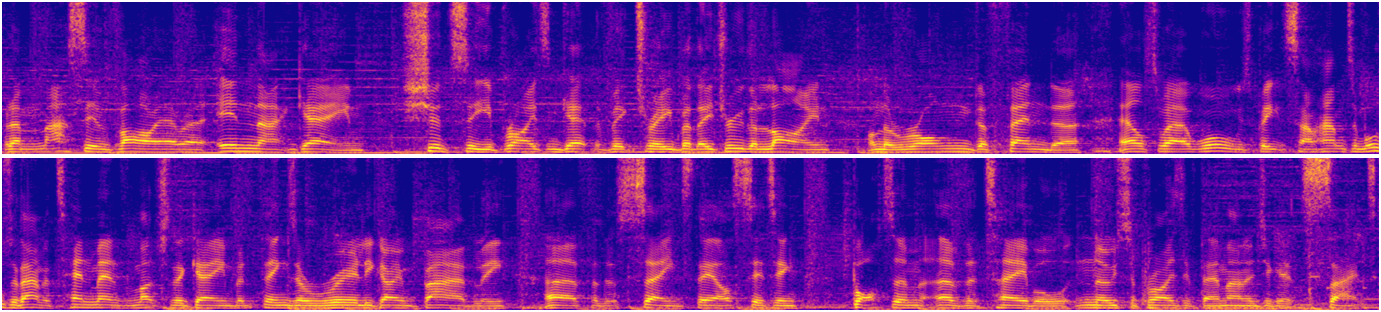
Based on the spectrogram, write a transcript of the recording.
but a massive VAR error in that game should see Brighton get the victory, but they drew the line on the wrong defender. Elsewhere, Wolves beat Southampton. Wolves are down to 10 men for much of the game, but things are really going badly uh, for the Saints. They are sitting bottom of the table. No surprise if their manager gets sacked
